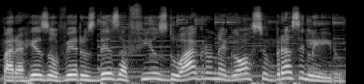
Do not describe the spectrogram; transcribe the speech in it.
para resolver os desafios do agronegócio brasileiro.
